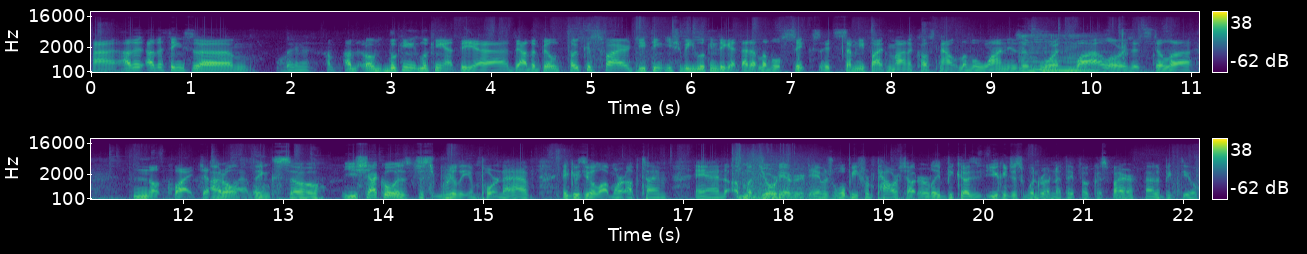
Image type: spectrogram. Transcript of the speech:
uh, other other things. Um, what I gonna, oth- oh, looking looking at the uh, the other build, focus fire. Do you think you should be looking to get that at level six? It's 75 mana cost now at level one. Is it worthwhile, or is it still uh, not quite just? I don't think so. You shackle is just really important to have. It gives you a lot more uptime, and a majority of your damage will be from power shot early because you can just wind run if they focus fire. Not a big deal.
